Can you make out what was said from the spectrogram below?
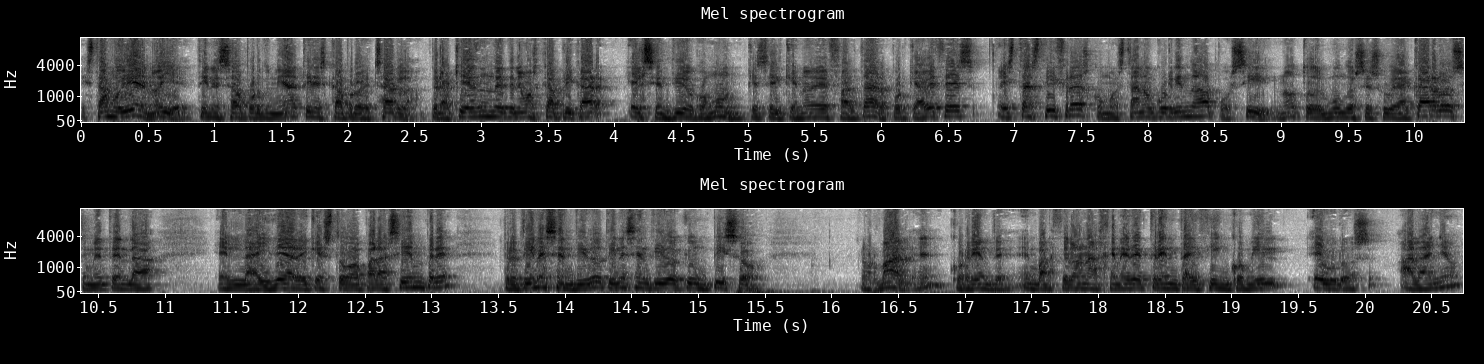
Está muy bien, oye, tienes esa oportunidad, tienes que aprovecharla. Pero aquí es donde tenemos que aplicar el sentido común, que es el que no debe faltar, porque a veces estas cifras, como están ocurriendo, ah, pues sí, ¿no? Todo el mundo se sube al carro, se mete en la, en la idea de que esto va para siempre, pero tiene sentido, tiene sentido que un piso normal, ¿eh? corriente, en Barcelona genere 35.000 euros al año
